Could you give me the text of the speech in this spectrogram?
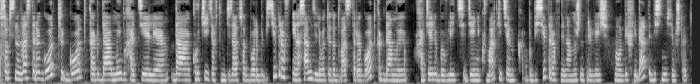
Собственно, 22 год — год, когда мы бы хотели, да, крутить автоматизацию отбора бэбиситеров. И на самом деле вот это 22 год, когда мы хотели бы влить денег в маркетинг бэбиситеров, и нам нужно привлечь молодых ребят, объяснить им, что это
